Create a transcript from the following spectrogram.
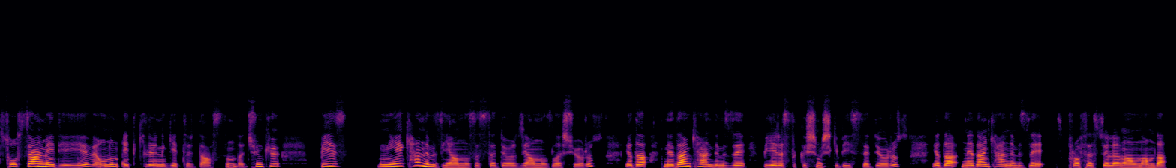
sosyal medyayı ve onun etkilerini getirdi aslında. Çünkü biz niye kendimizi yalnız hissediyoruz, yalnızlaşıyoruz? Ya da neden kendimizi bir yere sıkışmış gibi hissediyoruz? Ya da neden kendimizi profesyonel anlamda,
